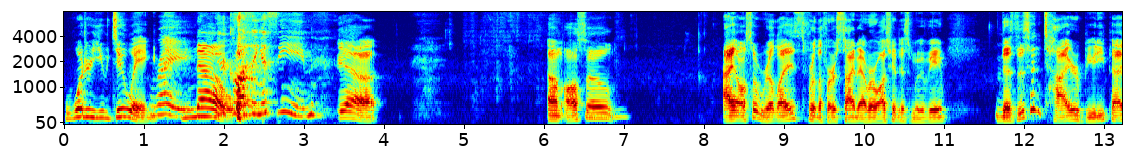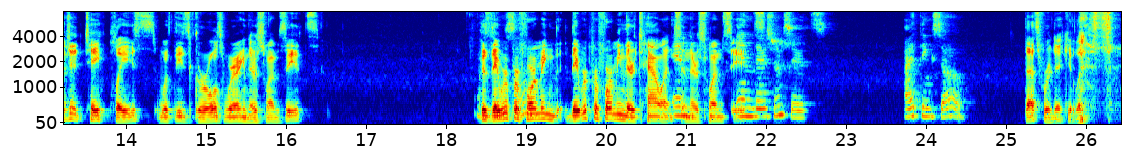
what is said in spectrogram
What are you doing? Right. No. You're causing a scene. Yeah. Um, also, Mm. I also realized for the first time ever watching this movie, Hmm. does this entire beauty pageant take place with these girls wearing their swimsuits? Because they were so. performing they were performing their talents in In- their swimsuits. in their swimsuits. I think so. That's ridiculous.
